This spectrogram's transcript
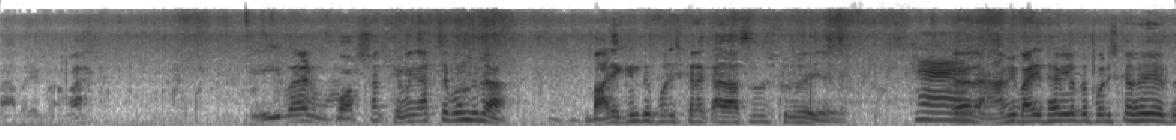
বাবারে বাবা। এইবার বর্ষা থেমে যাচ্ছে বন্ধুরা। বাড়ি কিন্তু পরিষ্কারের কাজ আস্তে আস্তে শুরু হয়ে যাবে। হ্যাঁ। এবার আমি বাড়ি থাকলে তো পরিষ্কার হয়ে যেত।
